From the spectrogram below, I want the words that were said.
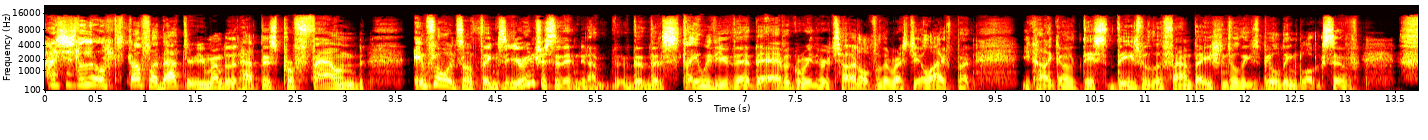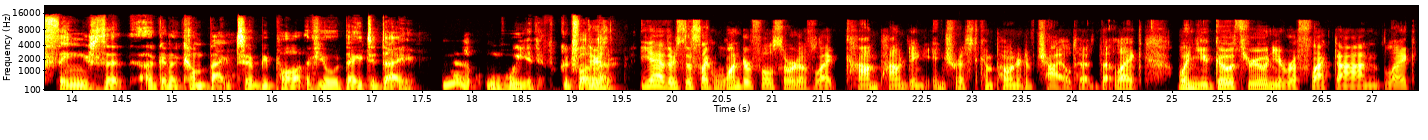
And it's just little stuff like that that you remember that had this profound influence on things that you're interested in, you know, that, that stay with you. They're, they're evergreen, they're eternal for the rest of your life. But you kind of go, this, these were the foundations or these building blocks of things that are going to come back to be part of your day to day. Weird. Good fun, there's, yeah there's this like wonderful sort of like compounding interest component of childhood that like when you go through and you reflect on like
